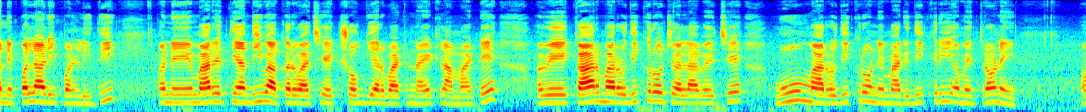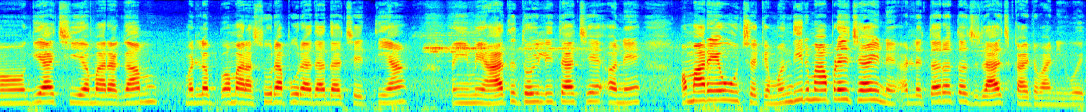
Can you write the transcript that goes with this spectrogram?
અને પલાળી પણ લીધી. અને મારે ત્યાં દીવા કરવા છે એકસો અગિયાર વાટના એટલા માટે. હવે કાર મારો દીકરો ચલાવે છે. હું મારો દીકરો ને મારી દીકરી અમે ત્રણેય ગયા છીએ અમારા ગામ, મતલબ અમારા સુરાપુરા દાદા છે ત્યાં. અહીં મેં હાથ ધોઈ લીધા છે અને અમારે એવું છે કે મંદિરમાં આપણે જઈએ ને એટલે તરત જ લાજ કાઢવાની હોય.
